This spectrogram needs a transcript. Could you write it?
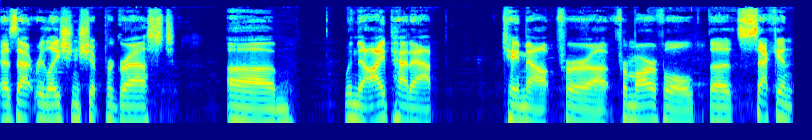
as that relationship progressed, um, when the iPad app came out for uh, for Marvel, the second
